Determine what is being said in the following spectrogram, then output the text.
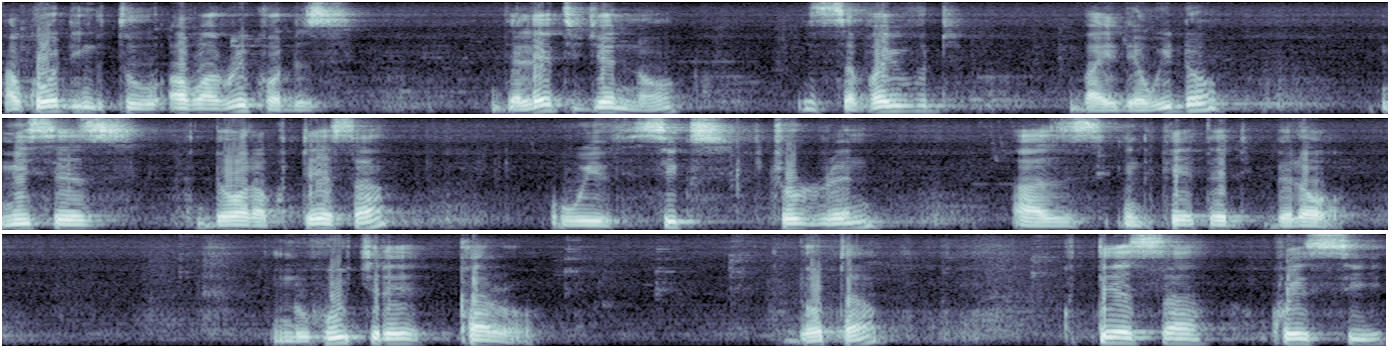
according to our records, the late general is survived by the widow, Mrs. Dora Kutesa, with six children as indicated below. Nduhuchire Carol, daughter, Kutesa Kwesi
